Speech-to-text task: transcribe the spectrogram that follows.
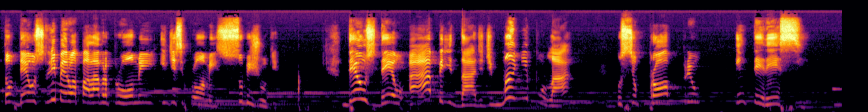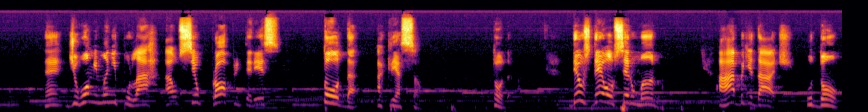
Então Deus liberou a palavra para o homem e disse para o homem: subjugue. Deus deu a habilidade de manipular o seu próprio interesse né, de o um homem manipular ao seu próprio interesse toda a criação. Toda. Deus deu ao ser humano a habilidade, o dom,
